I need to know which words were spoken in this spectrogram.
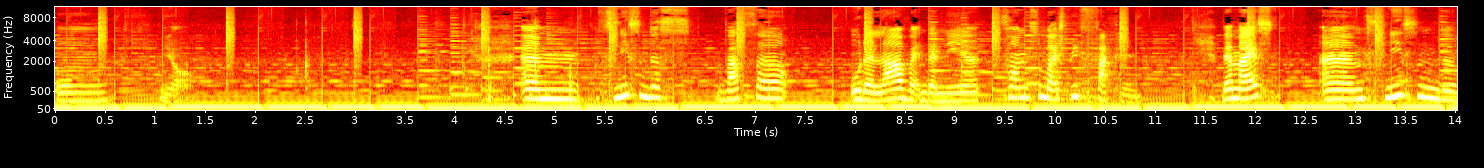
Und ja. Ähm, fließendes Wasser oder Lava in der Nähe von zum Beispiel Fackeln. Wer meist ähm, fließende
